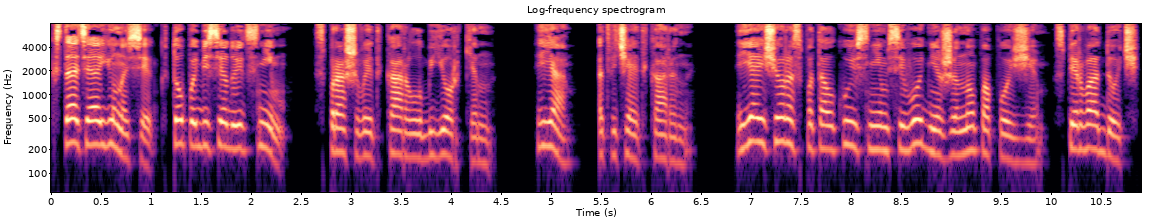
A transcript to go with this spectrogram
Кстати, о Юносе. Кто побеседует с ним? спрашивает Карл Бьоркин. Я, отвечает Карен. Я еще раз потолкую с ним сегодня же, но попозже. Сперва дочь.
